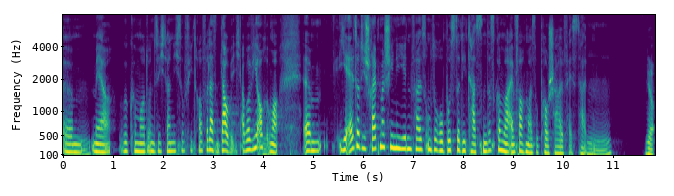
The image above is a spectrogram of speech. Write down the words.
ähm, Mhm. mehr gekümmert und sich da nicht so viel drauf verlassen, glaube ich. Aber wie auch Mhm. immer. Ähm, je älter die Schreibmaschine jedenfalls, umso robuster die Tasten. Das können wir einfach mal so pauschal festhalten. Mhm. Ja,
